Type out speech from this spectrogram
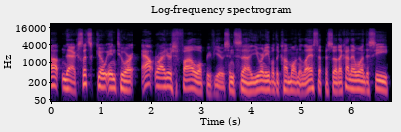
Up next, let's go into our Outriders follow up review. Since uh, you weren't able to come on the last episode, I kind of wanted to see,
